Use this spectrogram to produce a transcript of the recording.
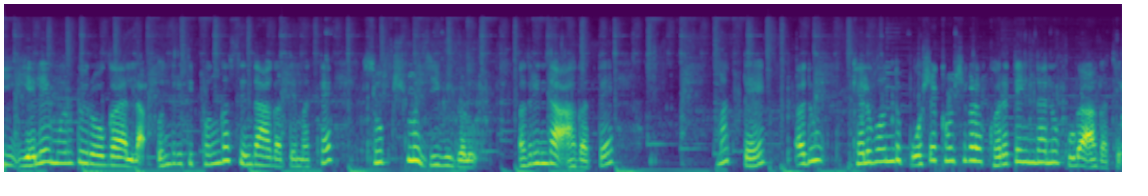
ಈ ಎಲೆ ಮುರುಟು ರೋಗ ಅಲ್ಲ, ಒಂದು ರೀತಿ ಫಂಗಸ್ಸಿಂದ ಆಗತ್ತೆ, ಮತ್ತು ಸೂಕ್ಷ್ಮ ಜೀವಿಗಳು ಅದರಿಂದ ಆಗತ್ತೆ, ಮತ್ತು ಅದು ಕೆಲವೊಂದು ಪೋಷಕಾಂಶಗಳ ಕೊರತೆಯಿಂದನೂ ಕೂಡ ಆಗತ್ತೆ.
